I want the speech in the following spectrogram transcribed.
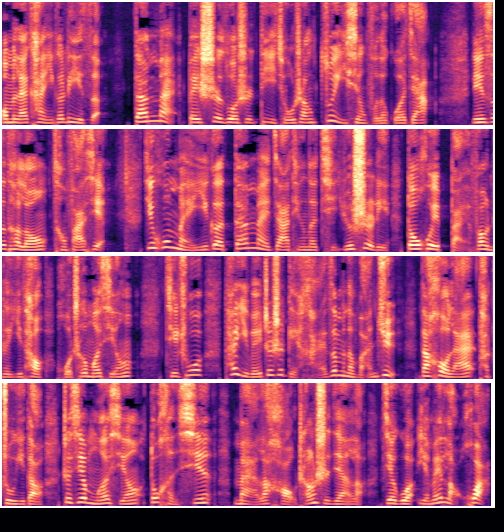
我们来看一个例子。丹麦被视作是地球上最幸福的国家。林斯特龙曾发现，几乎每一个丹麦家庭的起居室里都会摆放着一套火车模型。起初，他以为这是给孩子们的玩具，但后来他注意到这些模型都很新，买了好长时间了，结果也没老化，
